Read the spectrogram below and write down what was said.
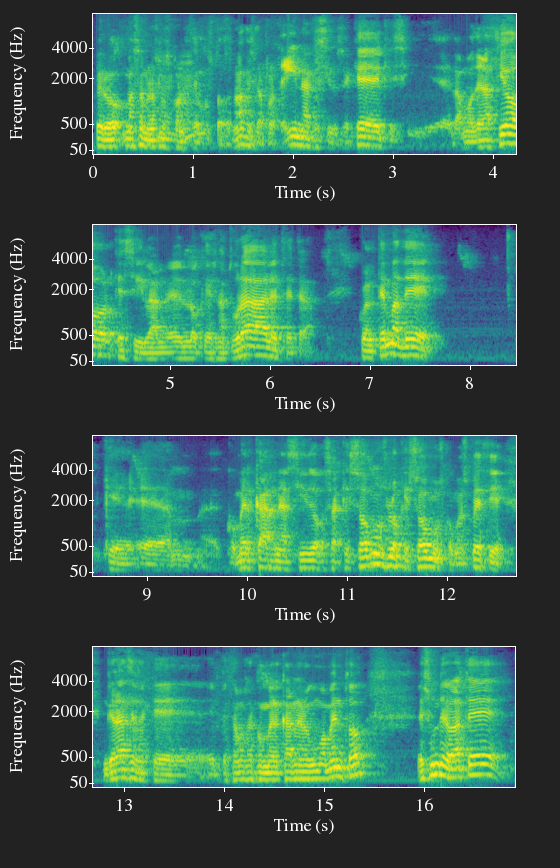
Pero más o menos los conocemos todos, ¿no? Que si la proteína, que si no sé qué, que si la moderación, que si la, lo que es natural, etc. Con el tema de que eh, comer carne ha sido, o sea, que somos lo que somos como especie, gracias a que empezamos a comer carne en algún momento, es un debate eh,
